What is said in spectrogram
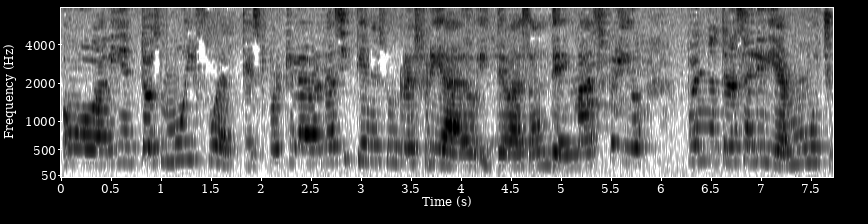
o a vientos muy fuertes porque la verdad si tienes un resfriado y te vas a donde hay más frío, pues no te vas a aliviar mucho.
